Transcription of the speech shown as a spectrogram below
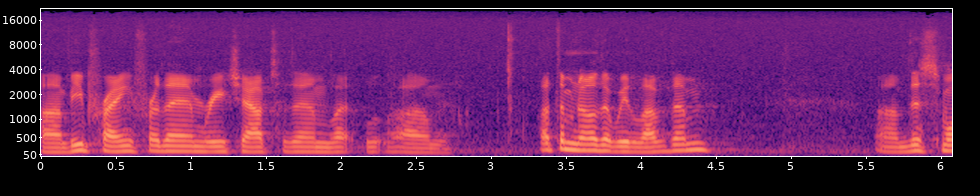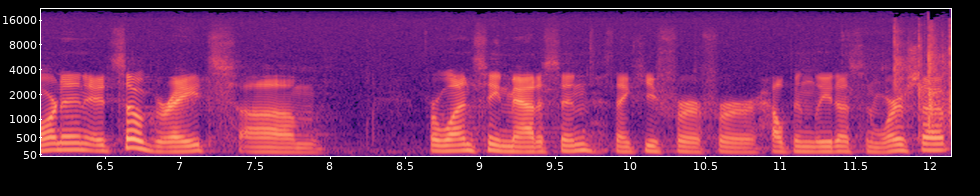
um, be praying for them, reach out to them, let, um, let them know that we love them um, this morning. It's so great. For one, seeing Madison. Thank you for, for helping lead us in worship.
